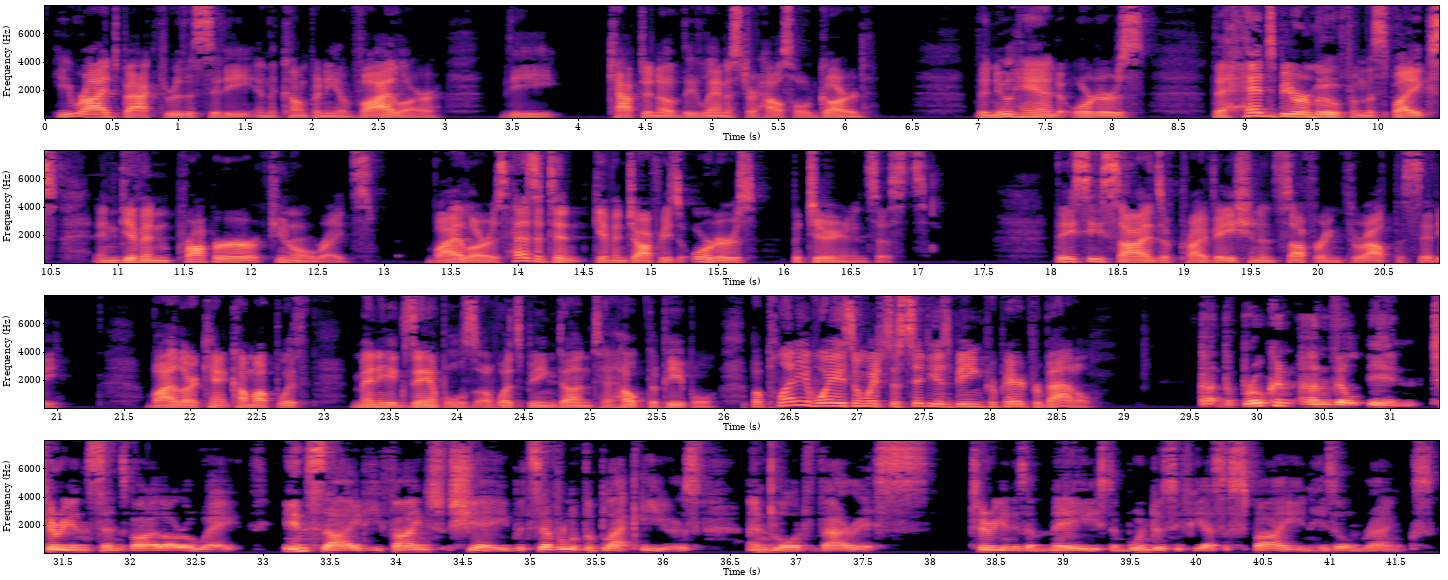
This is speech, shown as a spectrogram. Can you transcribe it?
He rides back through the city in the company of Vylarr, the captain of the Lannister household guard. The new hand orders the heads be removed from the spikes and given proper funeral rites. Vylarr is hesitant given Joffrey's orders, but Tyrion insists. They see signs of privation and suffering throughout the city. Vylarr can't come up with many examples of what's being done to help the people, but plenty of ways in which the city is being prepared for battle. At the Broken Anvil Inn, Tyrion sends Vylarr away. Inside, he finds Shae with several of the Black Ears and Lord Varys. Tyrion is amazed and wonders if he has a spy in his own ranks.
